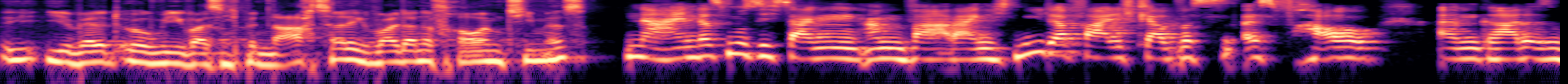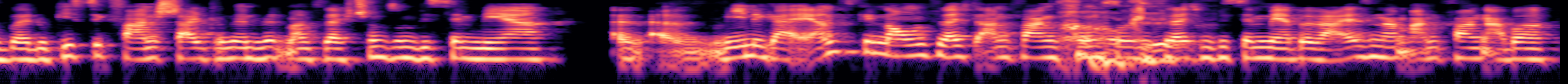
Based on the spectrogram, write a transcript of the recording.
ihr werdet irgendwie, weiß nicht, benachteiligt, weil da eine Frau im Team ist? Nein, das muss ich sagen, ähm, war aber eigentlich nie der Fall. Ich glaube, was als Frau, ähm, gerade so bei Logistikveranstaltungen, wird man vielleicht schon so ein bisschen mehr äh, äh weniger ernst genommen, vielleicht anfangs, sonst okay. vielleicht ein bisschen mehr beweisen am Anfang, aber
